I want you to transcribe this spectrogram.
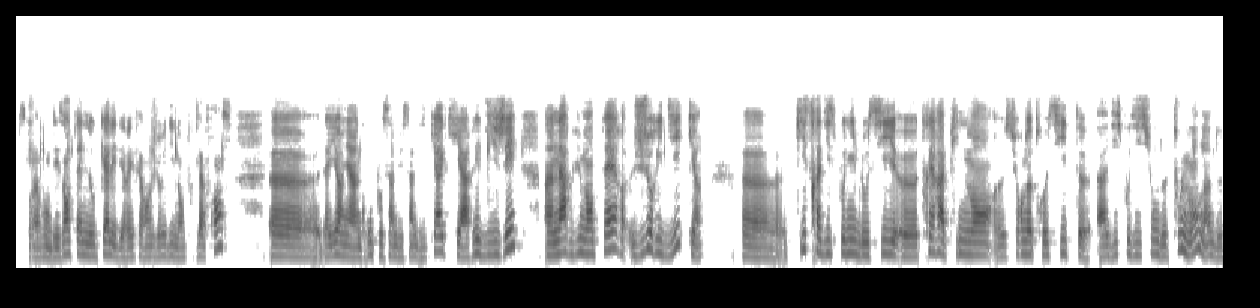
parce qu'on avons des antennes locales et des référents juridiques dans toute la France. Euh, d'ailleurs, il y a un groupe au sein du syndicat qui a rédigé un argumentaire juridique qui sera disponible aussi très rapidement sur notre site à disposition de tout le monde, hein, de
